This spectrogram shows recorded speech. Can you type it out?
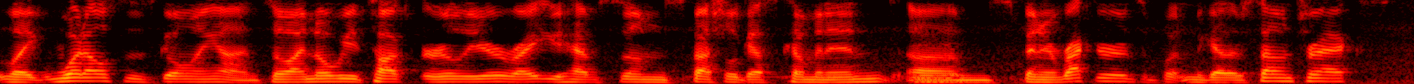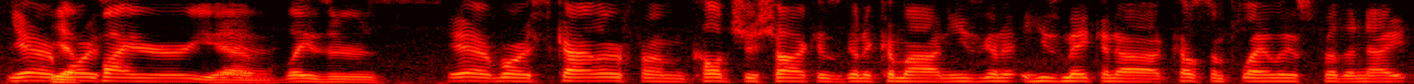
like what else is going on? So I know we talked earlier, right? You have some special guests coming in, um, spinning records and putting together soundtracks. Yeah, our You boy- have fire, you yeah. have lasers. Yeah, our boy Skylar from Culture Shock is going to come out, and he's gonna he's making a custom playlist for the night.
